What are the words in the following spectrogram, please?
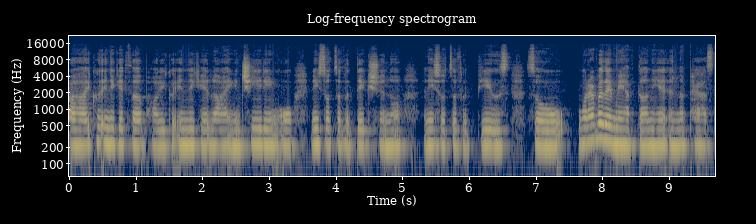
Uh, it could indicate third party, it could indicate lying and cheating or any sorts of addiction or any sorts of abuse. So whatever they may have done here in the past,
